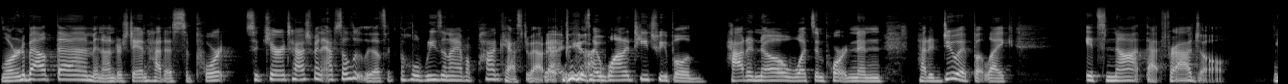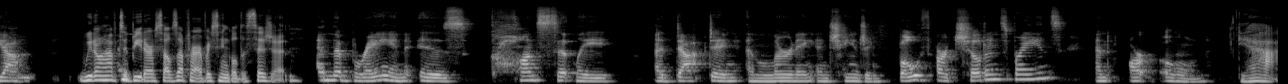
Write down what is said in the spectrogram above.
learn about them and understand how to support secure attachment? Absolutely. That's like the whole reason I have a podcast about yeah, it because yeah. I want to teach people how to know what's important and how to do it. But like, it's not that fragile. Yeah. Um, we don't have to beat ourselves up for every single decision. And the brain is constantly adapting and learning and changing both our children's brains and our own. Yeah.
